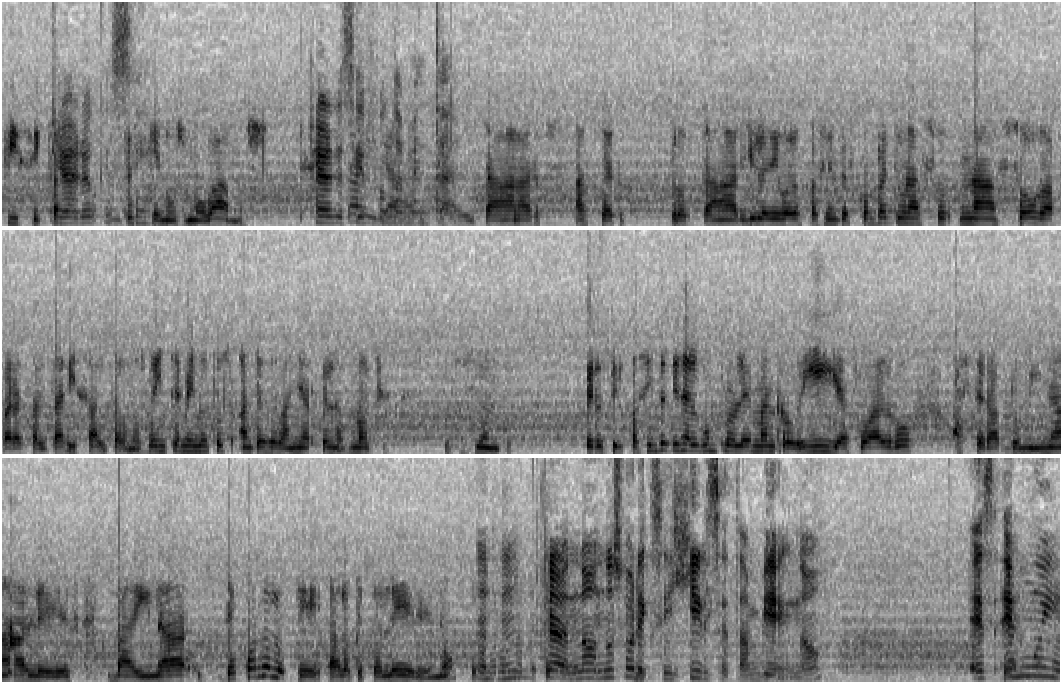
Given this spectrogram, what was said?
física. Claro que sí. que nos movamos. Claro que sí, fundamental. Saltar, hacer trotar. Yo le digo a los pacientes, cómprate una, una soga para saltar y salta unos 20 minutos antes de bañarte en las noches. Suficiente pero si el paciente tiene algún problema en rodillas o algo, hacer abdominales, bailar, de acuerdo a lo que a lo que tolere, ¿no? claro, no, no sobreexigirse también, ¿no? Es, es, muy,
